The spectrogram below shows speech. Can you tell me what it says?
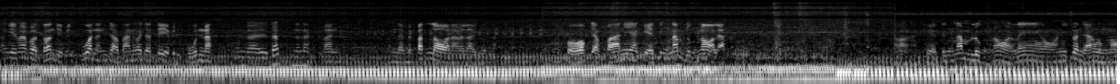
สังเกตไหมพอตอนที่เป็นก้วนนั้นชาวบ้านก็จะเตะเป็นปูนนะ มันก็จับนั่นนะ มันมันได้เป็นปัดรอนะเวลาขึ้นนะพอออกจากฟ้านี่เกตึงน้ำลุงนอแล้วอ่าเกตึงน้ำลุงนอแล้วนี่ส่วนยางลุงนอ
